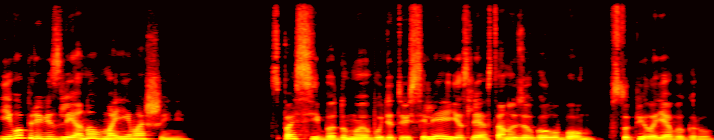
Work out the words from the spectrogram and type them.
Его привезли, оно в моей машине». «Спасибо, думаю, будет веселее, если я останусь в голубом», – вступила я в игру.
